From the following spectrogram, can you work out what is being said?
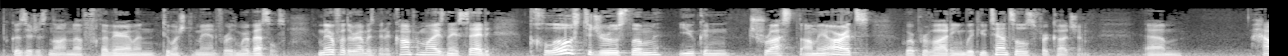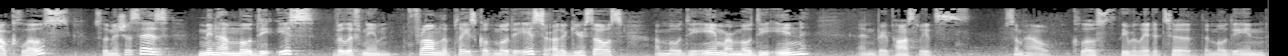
because there's just not enough chaverim and too much demand for earthenware vessels. And therefore, the rabbis made a compromise and they said, close to Jerusalem, you can trust Amei Ha'aretz who are providing with utensils for kachim. Um, how close? So the Mishnah says, Minha modi'is vilifnim, from the place called modi'is or other girsos, or modi'im or modi'in, and very possibly it's somehow closely related to the modi'in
